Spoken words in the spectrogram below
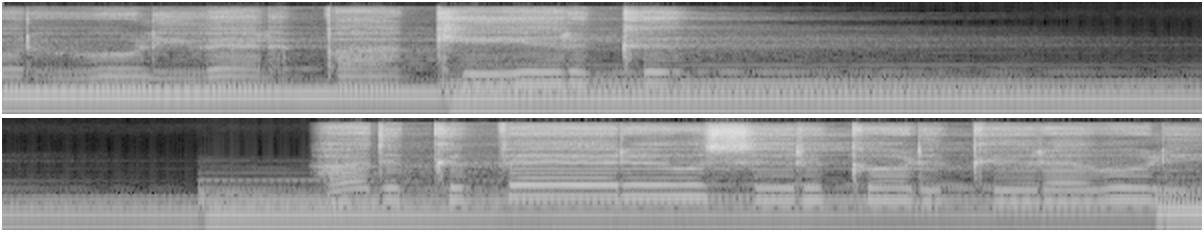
ஒரு ஊழி வேலை பாக்கி இருக்கு. அதுக்கு பேரு உசுறு கொடுக்கிற ஒளி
